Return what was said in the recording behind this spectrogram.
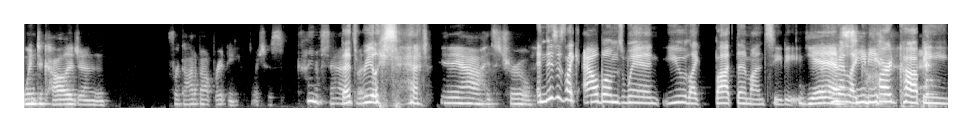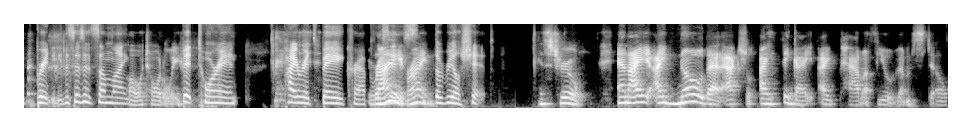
went to college and forgot about Britney, which is kind of sad. that's really sad yeah, it's true. And this is like albums when you like bought them on CD. Yeah, you had like CD. hard copy Britney. This isn't some like Oh, totally. BitTorrent Pirates Bay crap. This Right, right. The real shit. It's true. And I I know that actually I think I I have a few of them still,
